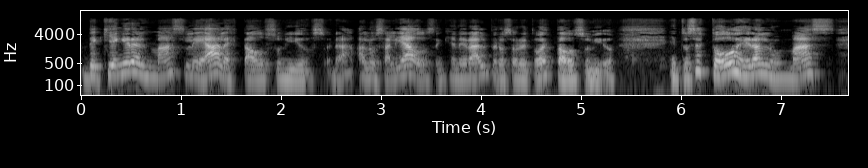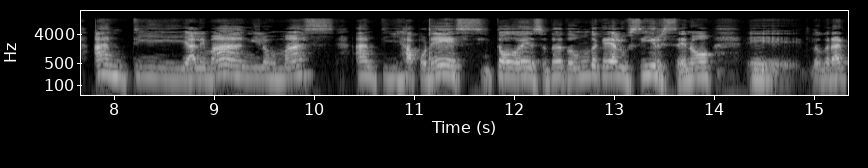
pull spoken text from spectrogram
de quién era el más leal a Estados Unidos, ¿verdad? A los aliados en general, pero sobre todo a Estados Unidos. Entonces todos eran los más anti-alemán y los más anti-japonés y todo eso. Entonces todo el mundo quería lucirse, ¿no? Eh, lograr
